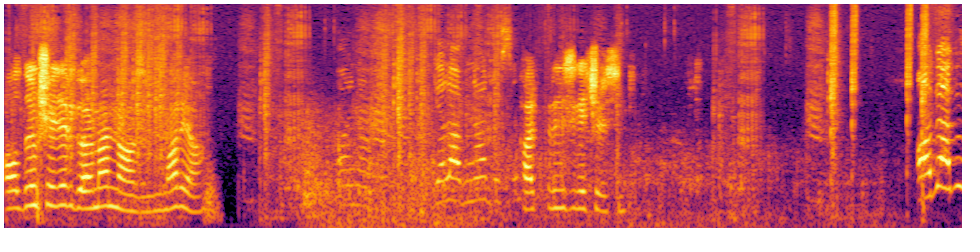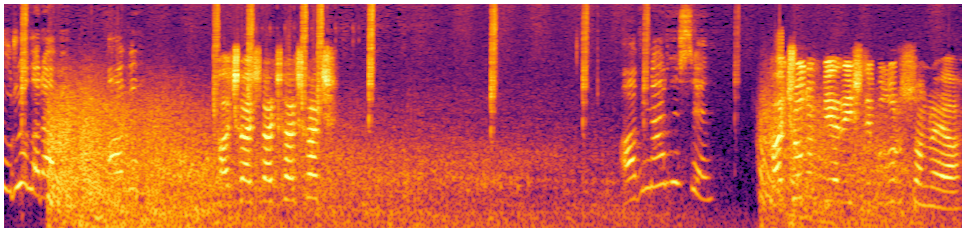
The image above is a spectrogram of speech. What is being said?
Aldığım şeyleri görmen lazım var ya. Aynen. Gel abi neredesin? Kalp krizi geçirirsin. Abi abi vuruyorlar abi. Abi. Kaç kaç kaç kaç kaç. Abi neredesin? Kaç oğlum bir yere işte buluruz sonra ya.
